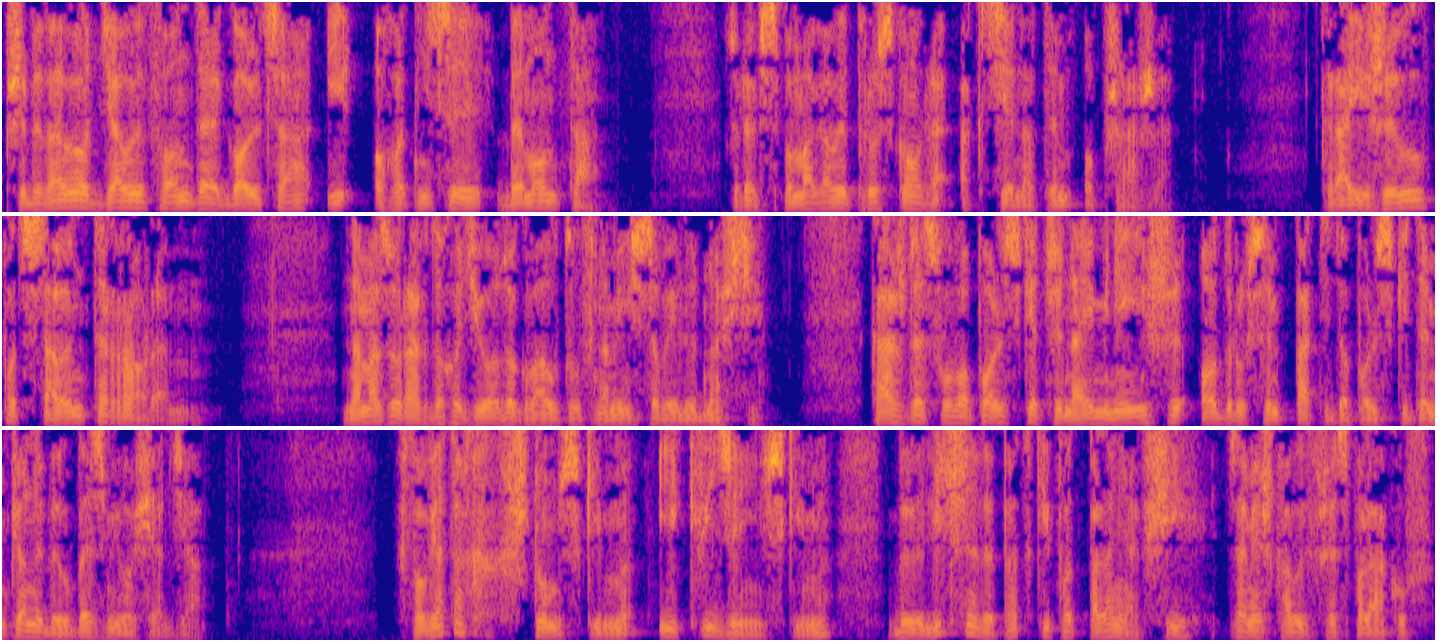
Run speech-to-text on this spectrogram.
przybywały oddziały von der Golca i ochotnicy Bemonta, które wspomagały pruską reakcję na tym obszarze. Kraj żył pod stałym terrorem. Na Mazurach dochodziło do gwałtów na miejscowej ludności. Każde słowo polskie czy najmniejszy odruch sympatii do Polski tępiony był bez miłosierdzia. W powiatach sztumskim i kwidzyńskim były liczne wypadki podpalania wsi zamieszkałych przez Polaków,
